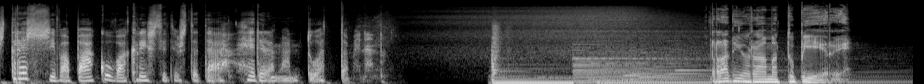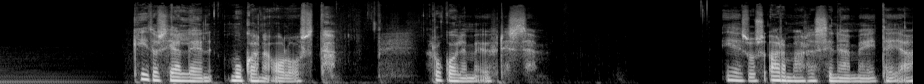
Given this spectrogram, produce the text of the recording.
stressivapaa kuva kristitystä tämä hedelmän tuottaminen. Radioraamattupiiri. Kiitos jälleen mukana olosta. Rukoilemme yhdessä. Jeesus, armahda sinä meitä ja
